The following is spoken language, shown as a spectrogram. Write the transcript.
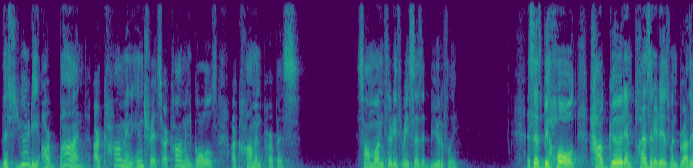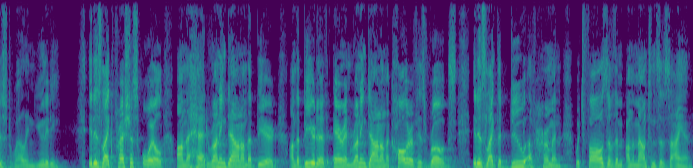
this unity, our bond, our common interests, our common goals, our common purpose. Psalm 133 says it beautifully. It says, Behold, how good and pleasant it is when brothers dwell in unity. It is like precious oil on the head, running down on the beard, on the beard of Aaron, running down on the collar of his robes. It is like the dew of Hermon, which falls the, on the mountains of Zion.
